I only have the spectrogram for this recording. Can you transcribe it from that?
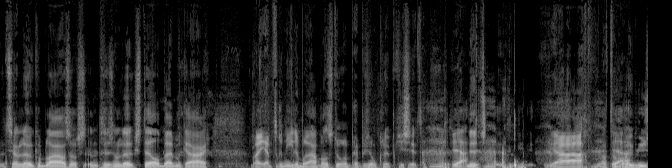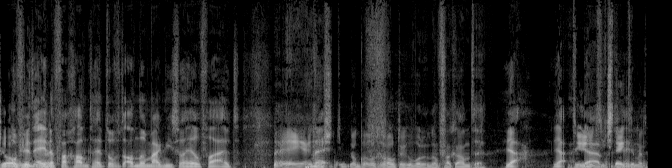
het zijn leuke blazers. En het is een leuk stel bij elkaar. Maar je hebt er in ieder Brabants dorp heb je zo'n clubje zitten. Ja. Dus ja, wat dan Ja. Of je het ene Van Gant hebt of het andere maakt niet zo heel veel uit. Nee, en Nee. is natuurlijk ook wel groter geworden dan Vagant. Hè? Ja, ja. Natuurlijk, ja, die steekt er met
